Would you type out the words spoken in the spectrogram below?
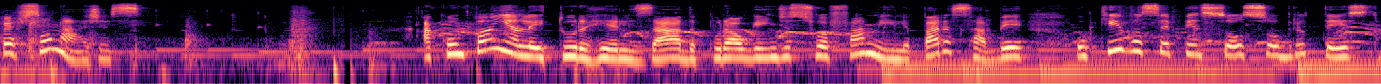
personagens. Acompanhe a leitura realizada por alguém de sua família para saber o que você pensou sobre o texto.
